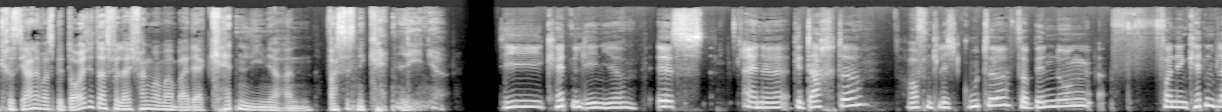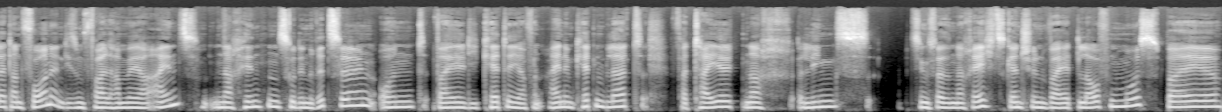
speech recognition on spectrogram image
Christiane, was bedeutet das? Vielleicht fangen wir mal bei der Kettenlinie an. Was ist eine Kettenlinie? Die Kettenlinie ist eine gedachte, hoffentlich gute Verbindung von den Kettenblättern vorne, in diesem Fall haben wir ja eins, nach hinten zu den Ritzeln und weil die Kette ja von einem Kettenblatt verteilt nach links beziehungsweise nach rechts ganz schön weit laufen muss bei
